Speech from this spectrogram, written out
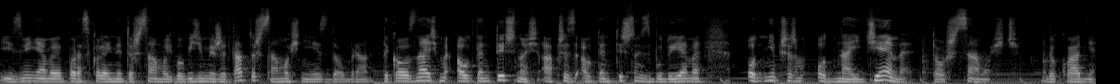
i zmieniamy po raz kolejny tożsamość, bo widzimy, że ta tożsamość nie jest dobra. Tylko znajdźmy autentyczność, a przez autentyczność zbudujemy, od, nie przepraszam, odnajdziemy tożsamość. Dokładnie.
